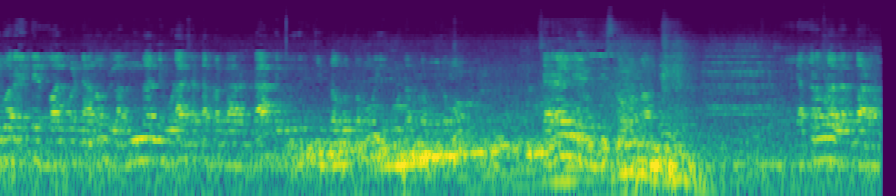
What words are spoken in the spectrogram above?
ఎవరైతే పాల్పడినారో వీళ్ళందరినీ కూడా చట్ట ప్రకారంగా తెలుగుదేశం ఈ ప్రభుత్వము ఈ కూట ప్రభుత్వము చర్యలు తీసుకోబోతోంది. ఎక్కడ కూడా వెనకాడం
